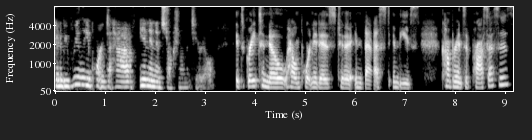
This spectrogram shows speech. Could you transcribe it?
going to be really important to have in an instructional material. It's great to know how important it is to invest in these comprehensive processes.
